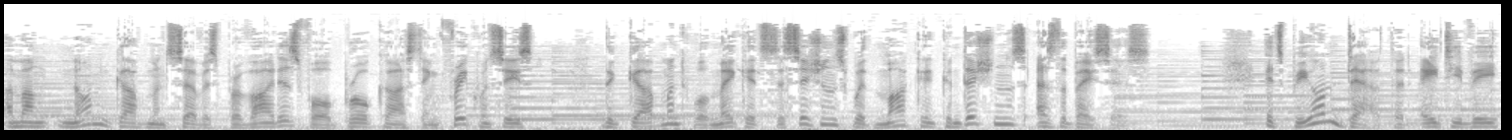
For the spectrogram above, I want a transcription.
among non government service providers for broadcasting frequencies, the government will make its decisions with market conditions as the basis. It's beyond doubt that ATV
